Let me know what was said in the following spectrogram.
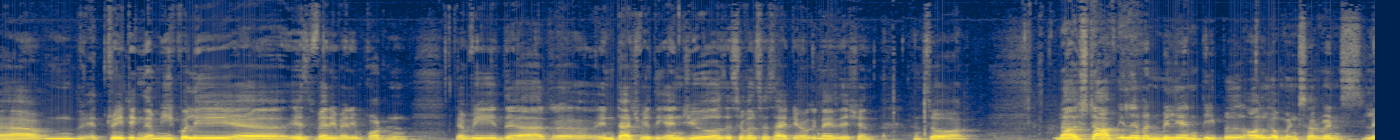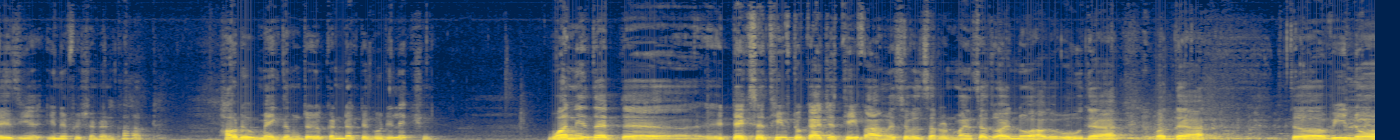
um, treating them equally uh, is very, very important. We they are uh, in touch with the NGOs, the civil society organizations, and so on. Now, staff 11 million people, all government servants, lazy, inefficient, and corrupt. How do you make them to conduct a good election? One is that uh, it takes a thief to catch a thief. I'm a civil servant myself, so I know how who they are, what they are. So we know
